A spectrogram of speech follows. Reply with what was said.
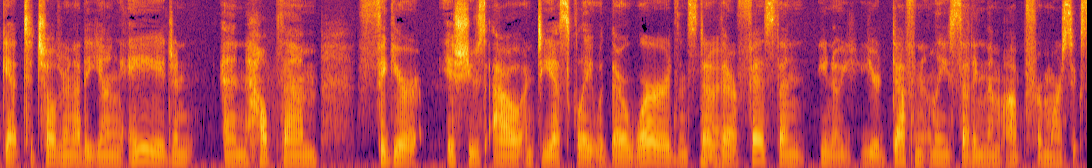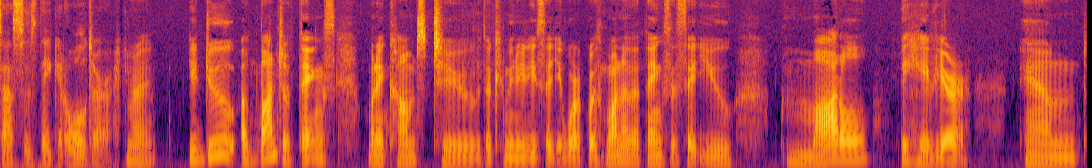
get to children at a young age and, and help them figure issues out and de-escalate with their words instead right. of their fists, then you know you're definitely setting them up for more success as they get older. Right. You do a bunch of things when it comes to the communities that you work with. One of the things is that you model behavior and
